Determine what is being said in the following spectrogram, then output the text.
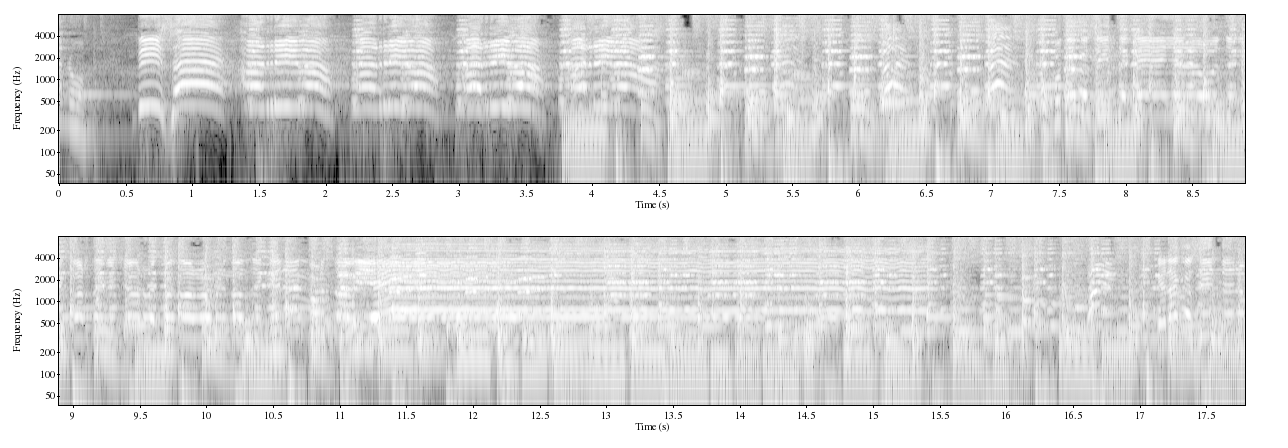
Dice arriba, arriba, arriba, arriba. Bien. Que la cosita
